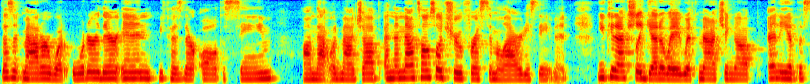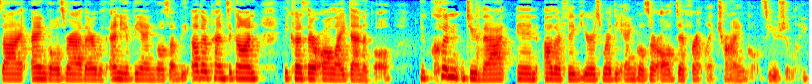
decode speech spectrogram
Doesn't matter what order they're in because they're all the same. Um, that would match up. And then that's also true for a similarity statement. You can actually get away with matching up any of the side angles, rather, with any of the angles of the other pentagon because they're all identical. You couldn't do that in other figures where the angles are all different, like triangles usually.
